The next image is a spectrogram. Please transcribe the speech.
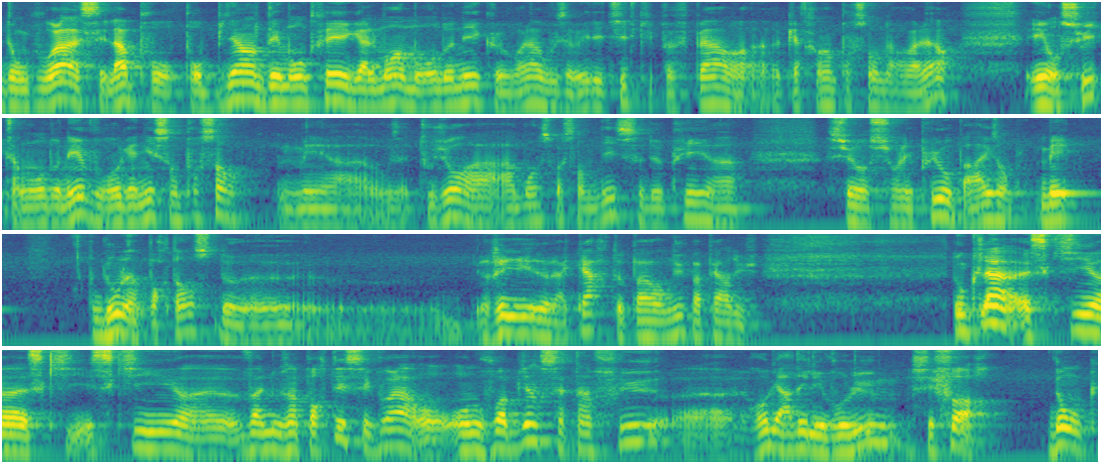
Donc voilà, c'est là pour, pour, bien démontrer également à un moment donné que voilà, vous avez des titres qui peuvent perdre 80% euh, de leur valeur, et ensuite à un moment donné vous regagnez 100%, mais euh, vous êtes toujours à, moins 70 depuis sur, sur les plus hauts par exemple. Mais D'où l'importance de rayer de la carte, pas vendu, pas perdu. Donc là, ce qui, euh, euh, va nous importer, c'est que voilà, on, voit bien cet influx, euh, regardez les volumes, c'est fort. Donc,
